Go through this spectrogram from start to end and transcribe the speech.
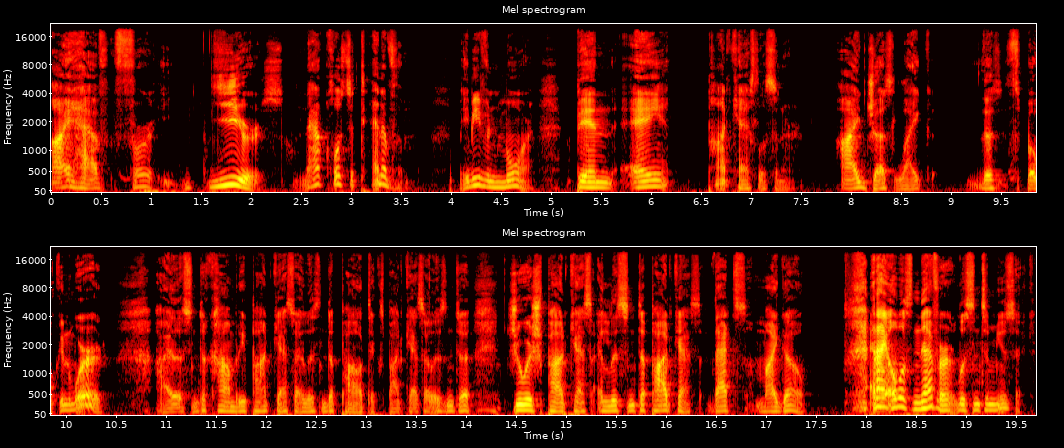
I have for years, now close to 10 of them, maybe even more, been a podcast listener. I just like the spoken word. I listen to comedy podcasts. I listen to politics podcasts. I listen to Jewish podcasts. I listen to podcasts. That's my go. And I almost never listen to music.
